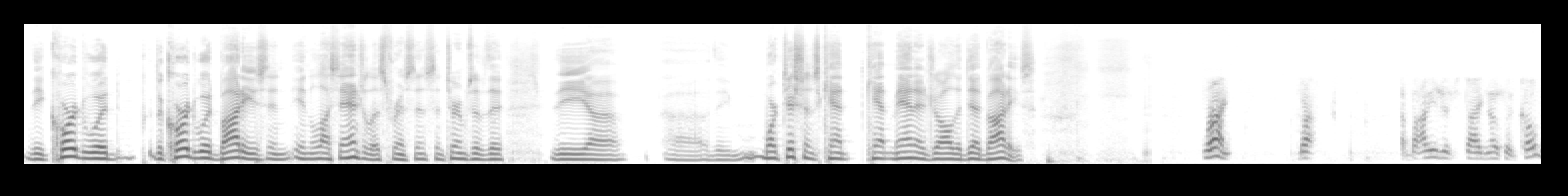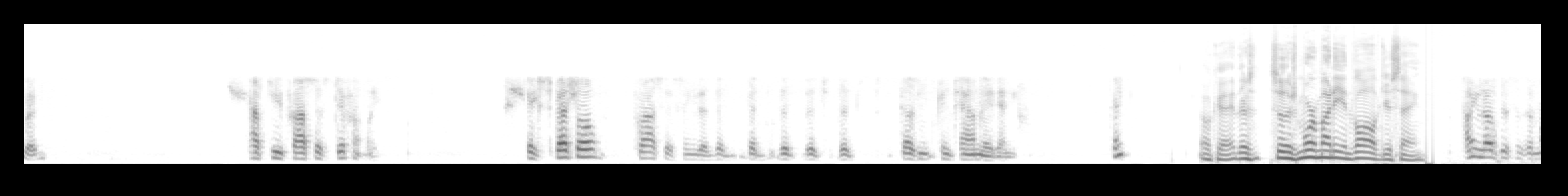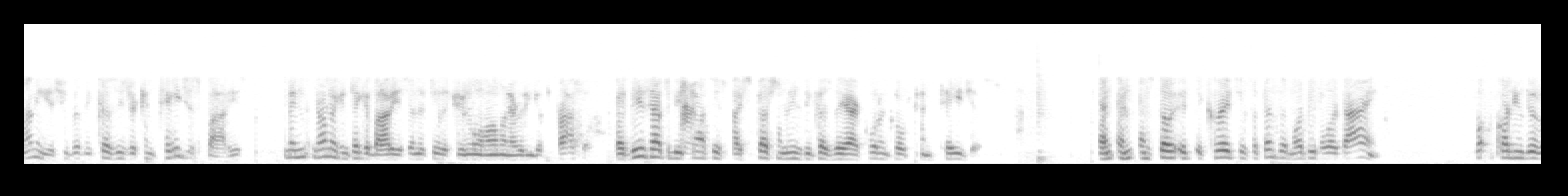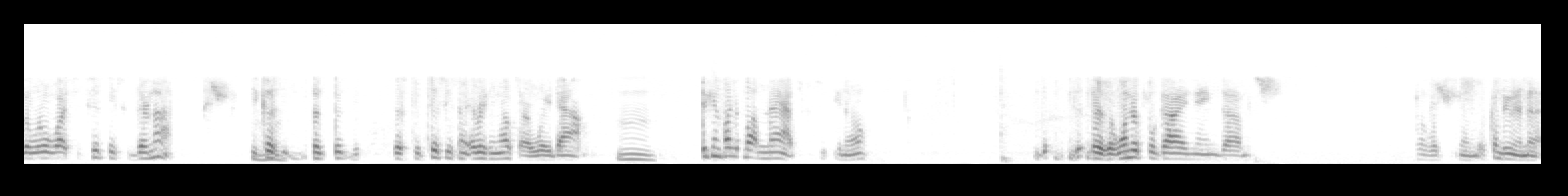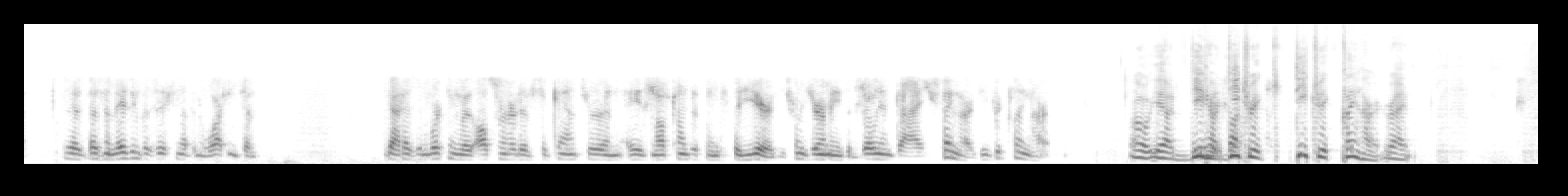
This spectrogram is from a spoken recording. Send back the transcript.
the cordwood the cordwood bodies in, in Los Angeles, for instance, in terms of the the uh, uh, the morticians can't can't manage all the dead bodies. Right, but a body that's diagnosed with COVID has to be processed differently. Take special processing that that, that, that, that, that doesn't contaminate anything. Okay. Okay. There's so there's more money involved. You're saying. I don't know if this is a money issue, but because these are contagious bodies, I mean, normally you can take a body, send it to the funeral home, and everything gets processed. But these have to be processed by special means because they are quote unquote contagious. And and, and so it, it creates this offense that more people are dying. according to the worldwide statistics, they're not because mm. the, the, the, statistics and everything else are way down. Mm. We can talk about masks, you know. There's a wonderful guy named, um, oh, what's his name? I'll come to you in a minute. There's, there's an amazing physician up in Washington that has been working with alternatives to cancer and AIDS and all kinds of things for years. He's from Germany. He's a brilliant guy. Klinghardt, Dietrich Klinghardt. Oh yeah, Dietrich Dietrich, Dietrich Klinghardt, right?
